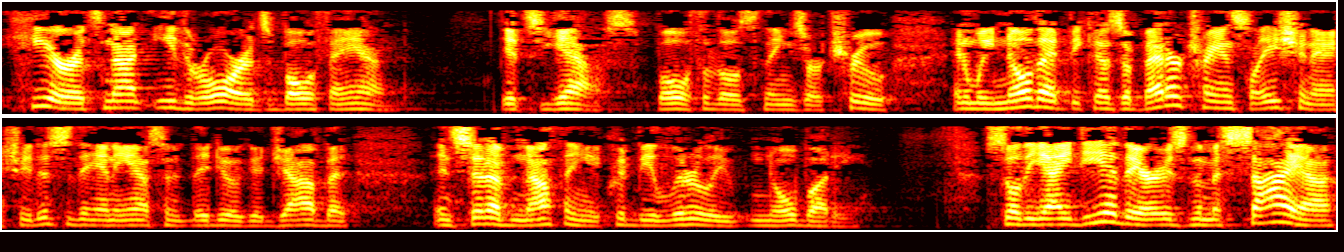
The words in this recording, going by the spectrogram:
here it's not either or, it's both and. It's yes. Both of those things are true. And we know that because a better translation, actually, this is the NAS and they do a good job, but instead of nothing, it could be literally nobody. So the idea there is the Messiah,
